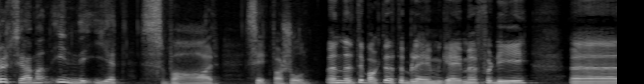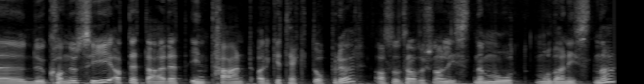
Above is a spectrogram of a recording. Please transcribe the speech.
Plutselig er man inne i et svarsituasjon. Men tilbake til dette blame-gamet, fordi eh, du kan jo si at dette er et internt arkitektopprør. Altså tradisjonalistene mot modernistene.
